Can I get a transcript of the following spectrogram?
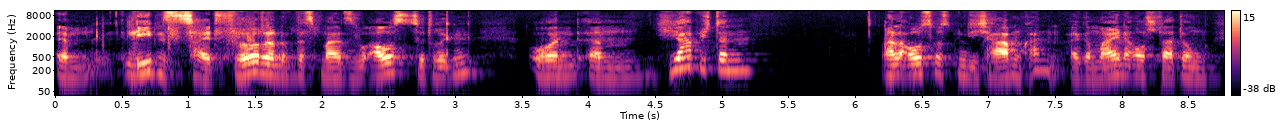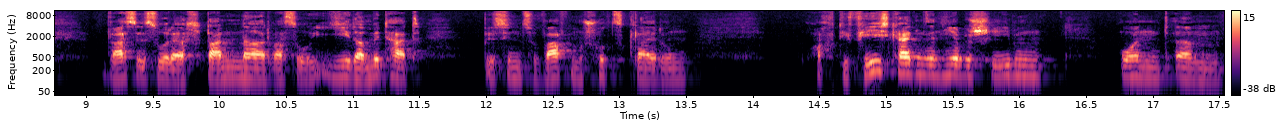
ähm, Lebenszeit fördern, um das mal so auszudrücken. Und ähm, hier habe ich dann alle Ausrüstung, die ich haben kann. Allgemeine Ausstattung, was ist so der Standard, was so jeder mit hat, bis hin zu Waffen, Schutzkleidung. Auch die Fähigkeiten sind hier beschrieben und ähm,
